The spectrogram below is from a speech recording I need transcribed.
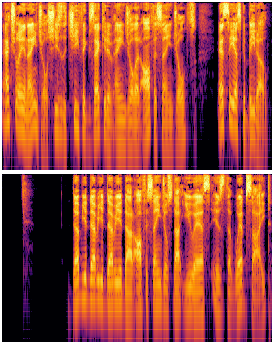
actually an angel. She's the chief executive angel at Office Angels, Essie Escobedo www.officeangels.us is the website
